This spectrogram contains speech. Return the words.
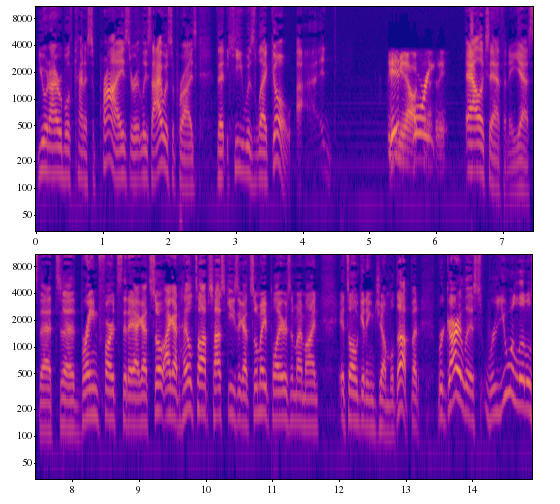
you and I were both kind of surprised, or at least I was surprised, that he was let go. Uh, did Corey, Alex Anthony, yes, that uh, brain farts today. I got so I got Hilltops Huskies. I got so many players in my mind. It's all getting jumbled up. But regardless, were you a little?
